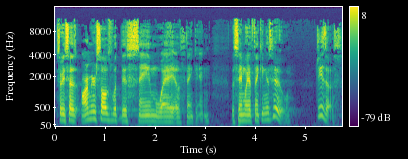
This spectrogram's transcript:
So he says, arm yourselves with this same way of thinking. The same way of thinking is who? Jesus.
